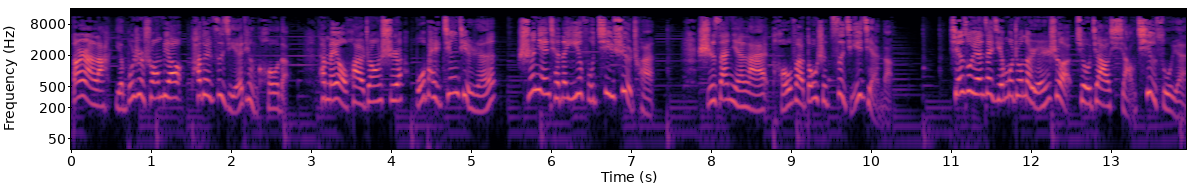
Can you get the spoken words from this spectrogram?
当然了，也不是双标，他对自己也挺抠的。他没有化妆师，不配经纪人，十年前的衣服继续穿，十三年来头发都是自己剪的。贤素媛在节目中的人设就叫小气素媛。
